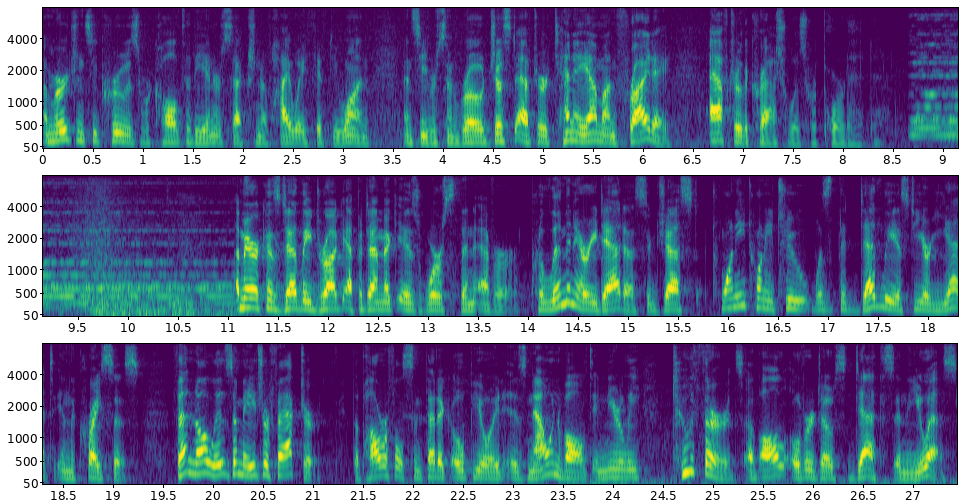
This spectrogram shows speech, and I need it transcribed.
Emergency crews were called to the intersection of Highway 51 and Severson Road just after 10 a.m. on Friday after the crash was reported. America's deadly drug epidemic is worse than ever. Preliminary data suggest 2022 was the deadliest year yet in the crisis. Fentanyl is a major factor. The powerful synthetic opioid is now involved in nearly two thirds of all overdose deaths in the U.S.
